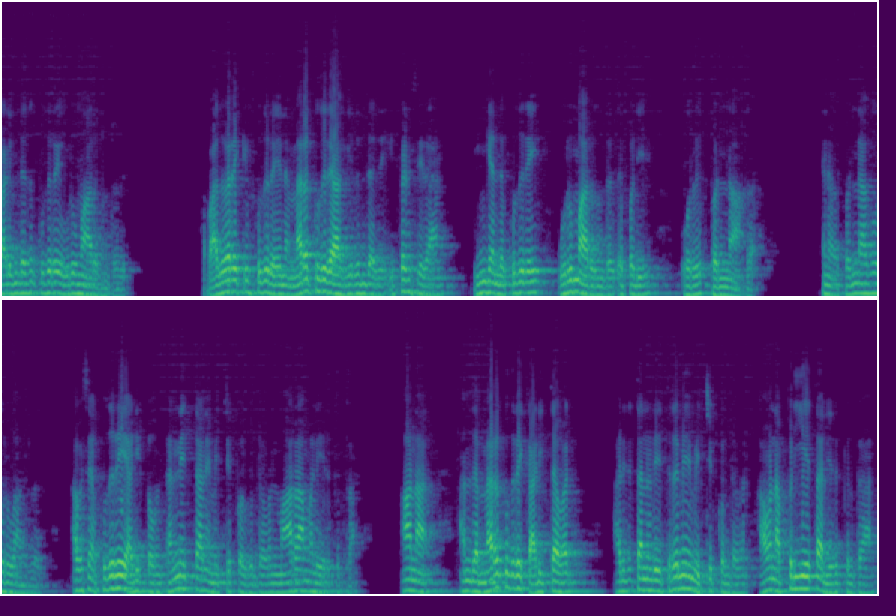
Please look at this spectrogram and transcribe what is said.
கழிந்ததும் குதிரை உருமாறுகின்றது. அப்போ அது வரைக்கும் குதிரை என்ன மரக்குதிரையாக இருந்தது. இப்போ என்ன செய்கிறான்? இங்கே அந்த குதிரை உருமாறுகின்றது. எப்படி? ஒரு பெண்ணாக. என்ன ஒரு பெண்ணாக உருவாகிறது. அவசியம் குதிரையை அடிப்பவன் தன்னைத்தானே மெச்சிக்கொள்கின்றவன் மாறாமலே இருக்கின்றான். ஆனால் அந்த மரக்குதிரைக்கு அடித்தவன் அடித்து தன்னுடைய திறமையை மெச்சிக்கொண்டவன் அவன் அப்படியே தான் இருக்கின்றான்.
